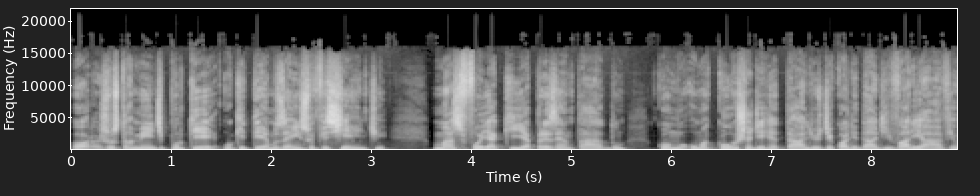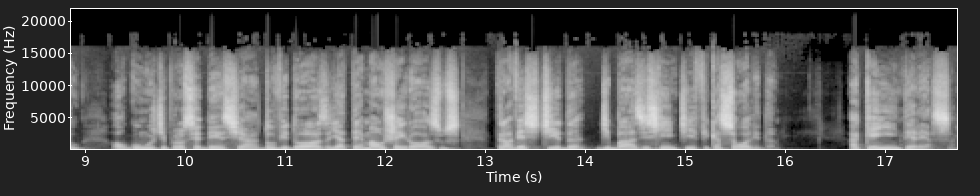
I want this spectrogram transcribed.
Ora, justamente porque o que temos é insuficiente, mas foi aqui apresentado como uma colcha de retalhos de qualidade variável, alguns de procedência duvidosa e até mal cheirosos, travestida de base científica sólida. A quem interessa?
